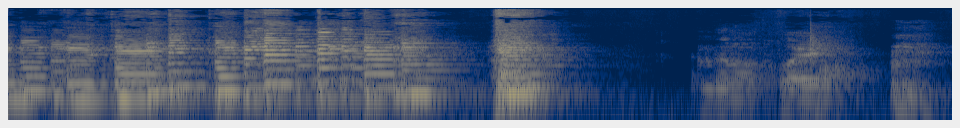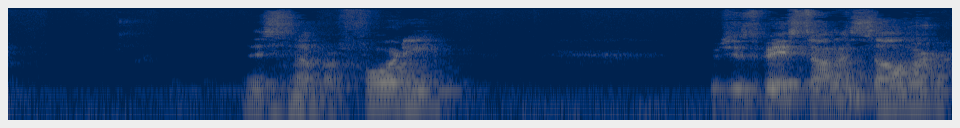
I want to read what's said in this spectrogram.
And then I'll play this number 40, which is based on a Selmer.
